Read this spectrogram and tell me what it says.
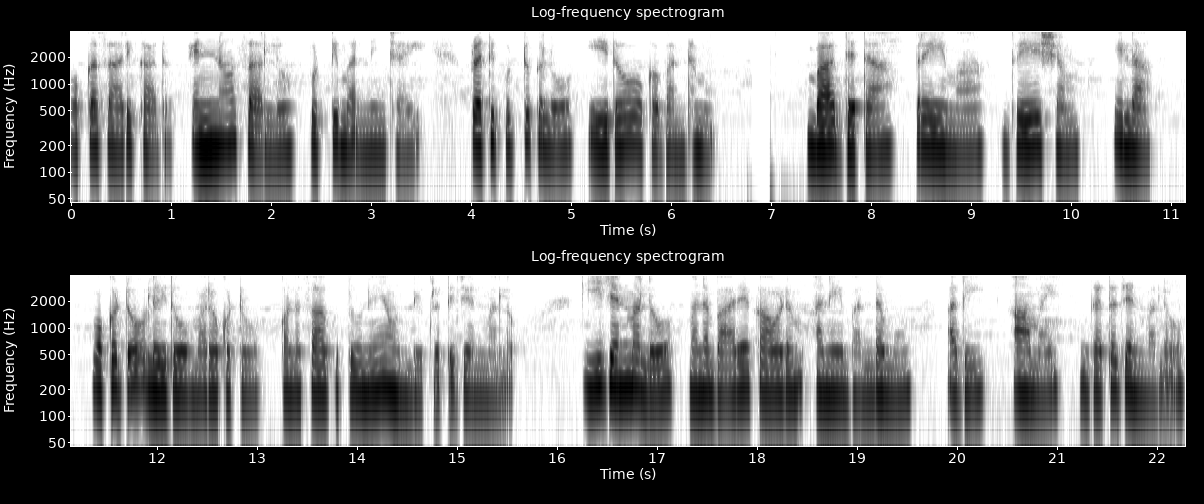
ఒక్కసారి కాదు ఎన్నోసార్లు పుట్టి మరణించాయి. ప్రతి పుట్టుకలో ఏదో ఒక బంధము. బాధ్యత ప్రేమ ద్వేషం ఇలా ఒకటో లేదో మరొకటో కొనసాగుతూనే ఉంది ప్రతి జన్మలో. ఈ జన్మలో మన భార్య కావడం అనే బంధము అది ఆమె గత జన్మలో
